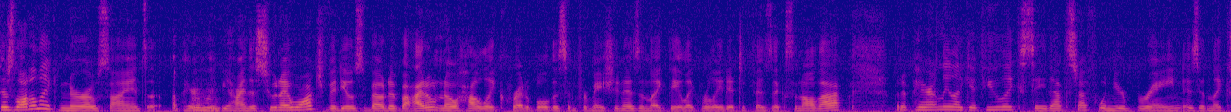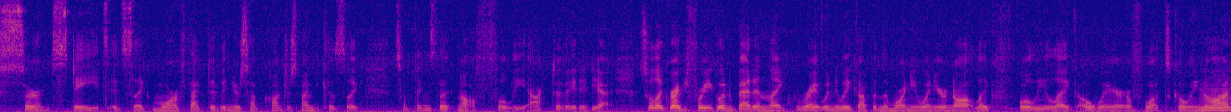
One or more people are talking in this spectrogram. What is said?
there's a lot of like neuroscience uh, apparently Mhm. behind this too, and I watch videos about it, but I don't know how like credible this information is, and like they like relate it to physics and all that. But apparently, like if you like say that stuff when your brain is in like certain states, it's like more effective in your subconscious mind because like something's like not fully activated yet. So like right before you go to bed and like right when you wake up in the morning when you're not like fully like aware of what's going on,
